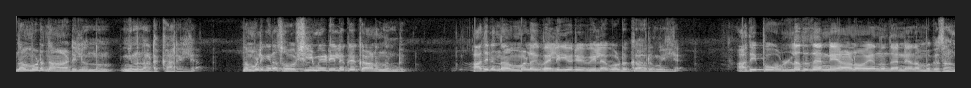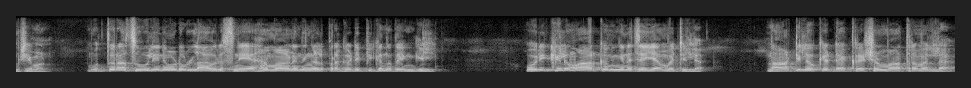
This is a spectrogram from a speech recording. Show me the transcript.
നമ്മുടെ നാടിലൊന്നും ഇങ്ങനെ നടക്കാറില്ല. നമ്മളിങ്ങനെ സോഷ്യൽ മീഡിയയിലൊക്കെ കാണുന്നുണ്ട്. അതിന് നമ്മൾ വലിയൊരു വില കൊടുക്കാറുമില്ല. അതിപ്പോൾ ഉള്ളത് തന്നെയാണോ എന്ന് തന്നെ നമുക്ക് സംശയമാണ്. മുത്ത് റസൂലിനോടുള്ള ഒരു സ്നേഹമാണ് നിങ്ങൾ പ്രകടിപ്പിക്കുന്നതെങ്കിൽ ഒരിക്കലും ആർക്കും ഇങ്ങനെ ചെയ്യാൻ പറ്റില്ല. നാട്ടിലൊക്കെ ഡെക്കറേഷൻ മാത്രമല്ല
